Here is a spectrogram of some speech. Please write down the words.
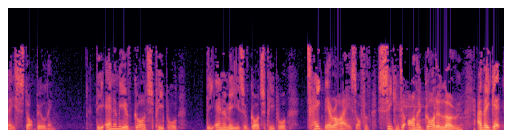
they stop building the enemy of God's people, the enemies of God's people, take their eyes off of seeking to honor God alone and they get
